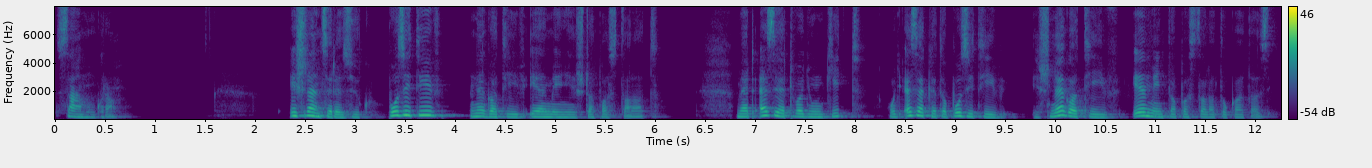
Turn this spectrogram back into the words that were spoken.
számunkra. És rendszerezzük pozitív, negatív élmény és tapasztalat. Mert ezért vagyunk itt, hogy ezeket a pozitív és negatív élménytapasztalatokat az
